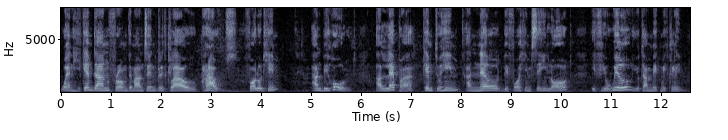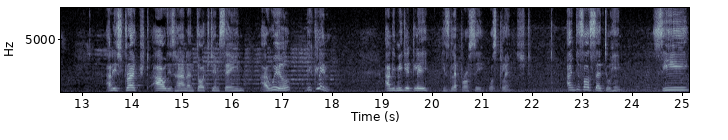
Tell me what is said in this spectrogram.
When he came down from the mountain, great cloud crowds followed him, and behold, a leper came to him and knelt before him, saying, Lord, if you will, you can make me clean. And he stretched out his hand and touched him, saying, I will be clean. And immediately his leprosy was cleansed. And Jesus said to him, See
